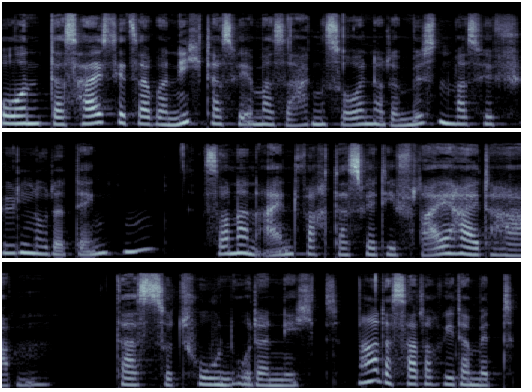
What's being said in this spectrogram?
Und das heißt jetzt aber nicht, dass wir immer sagen sollen oder müssen, was wir fühlen oder denken, sondern einfach, dass wir die Freiheit haben, das zu tun oder nicht. Na, das hat auch wieder mit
